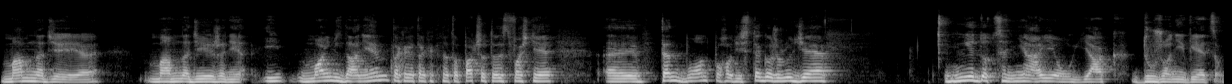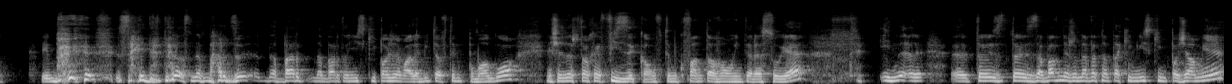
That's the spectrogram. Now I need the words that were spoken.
Mam nadzieję, Mam nadzieję, że nie. I moim zdaniem, tak, tak jak na to patrzę, to jest właśnie e, ten błąd pochodzi z tego, że ludzie nie doceniają, jak dużo nie wiedzą. zejdę teraz na bardzo, na, bar, na bardzo niski poziom, ale mi to w tym pomogło. Ja się też trochę fizyką, w tym kwantową interesuję. I e, to jest, to jest zabawne, że nawet na takim niskim poziomie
